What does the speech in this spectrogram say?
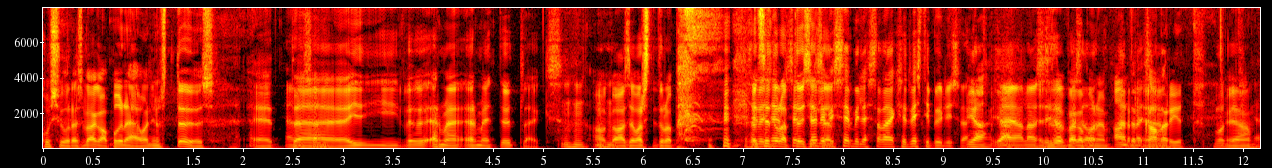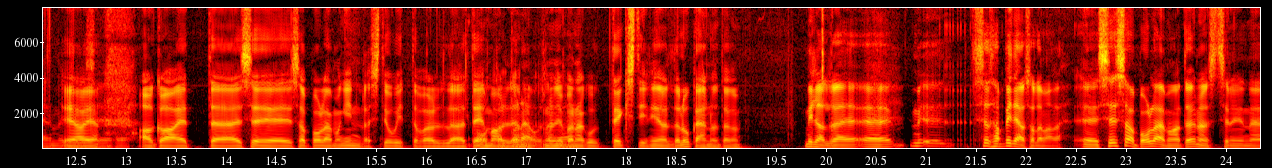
kusjuures väga põnev, on just töös, et äh, ei, ärme, ärme ette ütle, eks mm, -hmm. aga see varsti tuleb et see tuleb tõsiselt. see oli vist see, millest sa rääkisid vestibüülis või? ja, ja, ja, no, see tuleb väga põnev. Undercover jutt. ja, ja, ja, aga et äh, see saab olema kindlasti huvitaval äh, teemal ja ma olen juba nagu teksti nii-öelda lugenud, aga millal see saab videos olema või? Äh, see saab olema tõenäoliselt selline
